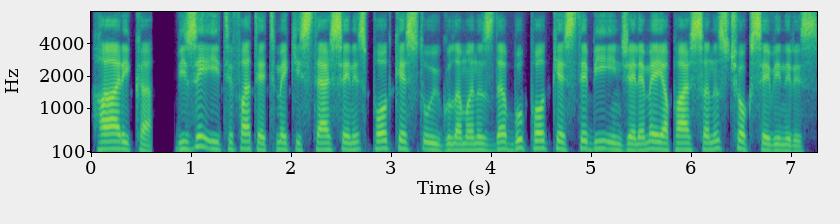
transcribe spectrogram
Harika. Bize itifat etmek isterseniz podcast uygulamanızda bu podcast'te bir inceleme yaparsanız çok seviniriz.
